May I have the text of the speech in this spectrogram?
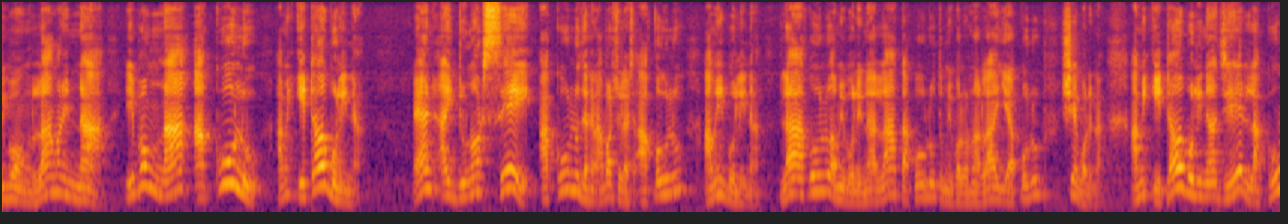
এবং লা মানে না এবং না আকুলু, আমি এটাও বলি না। And I do not say আকুলু, দেখেন আবার চলে আসে, আকুলু আমি বলি না। লা আকুলু আমি বলি না, লা তাকুলু তুমি বলো না, লা ইয়াকুলু সে বলে না। আমি এটাও বলি না যে লাকুম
